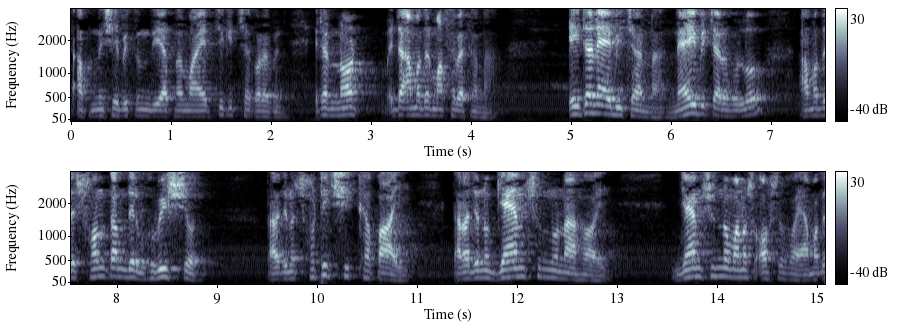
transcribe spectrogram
আপনি সে বেতন দিয়ে আপনার মায়ের চিকিৎসা করাবেন। এটা নট এটা আমাদের মাথা ব্যথা না। এইটা ন্যায় বিচার না। ন্যায় বিচার হলো আমাদের সন্তানদের ভবিষ্যৎ। তারা যেন সঠিক শিক্ষা পায়। তারা যেন জ্ঞান শূন্য না হয়। জ্ঞান শূন্য মানুষ অসহায়। আমাদের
